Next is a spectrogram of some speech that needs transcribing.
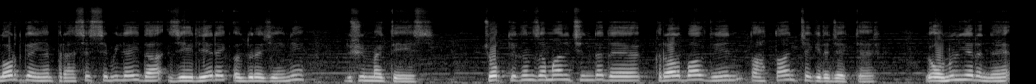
Lord Guy'ın Prenses Sibylla'yı da zehirleyerek öldüreceğini düşünmekteyiz. Çok yakın zaman içinde de Kral Baldwin tahttan çekilecektir ve onun yerine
